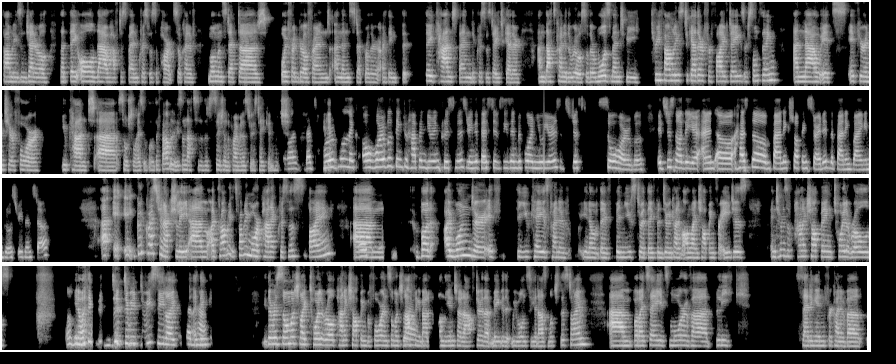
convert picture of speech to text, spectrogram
families in general that they all now have to spend christmas apart so kind of mum and stepdad boyfriend girlfriend and then stepbrother i think that they can't spend the christmas day together and that's kind of the rule so there was meant to be three families together for five days or something and now it's if you're in tier four you can't uh, socialize with other families, and that's the decision the prime minister has taken. Which that's horrible. Like a horrible thing to happen during Christmas, during the festive season before New Year's. It's just so horrible. It's just not the year. And uh, has the panic shopping started? The panic buying in groceries and stuff. uh, it, it, good question, actually. Um, I probably it's probably more panic Christmas buying, um, but I wonder if the UK is kind of you know they've been used to it. They've been doing kind of online shopping for ages. In terms of panic shopping, toilet rolls, you know, I think do, do we do we see like I think there was so much like toilet roll panic shopping before and so much Yeah. laughing about it on the internet after that maybe that we won't see it as much this time. Um, but I'd say it's more of a bleak setting in for kind of a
